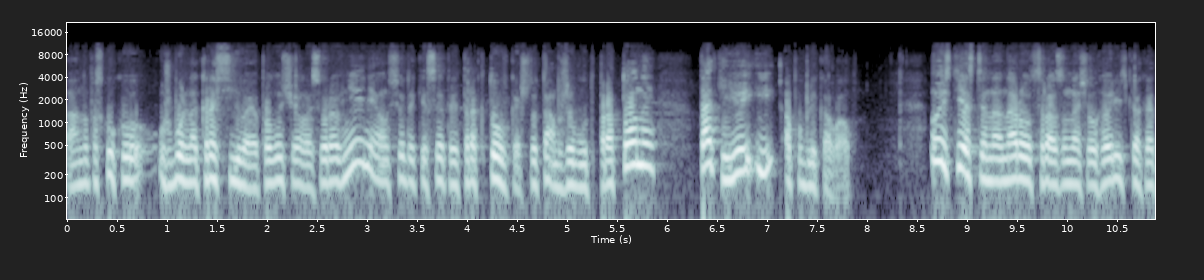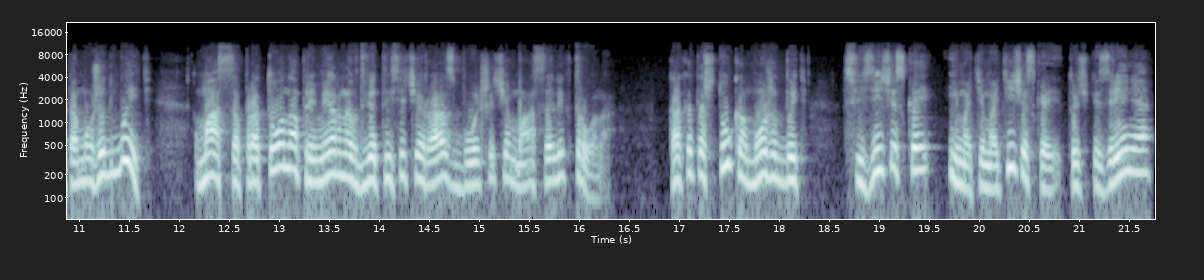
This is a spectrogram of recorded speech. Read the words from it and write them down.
а, но поскольку уж больно красивое получалось уравнение, он все-таки с этой трактовкой, что там живут протоны, так ее и опубликовал. Ну, естественно, народ сразу начал говорить, как это может быть. Масса протона примерно в 2000 раз больше, чем масса электрона. Как эта штука может быть с физической и математической точки зрения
